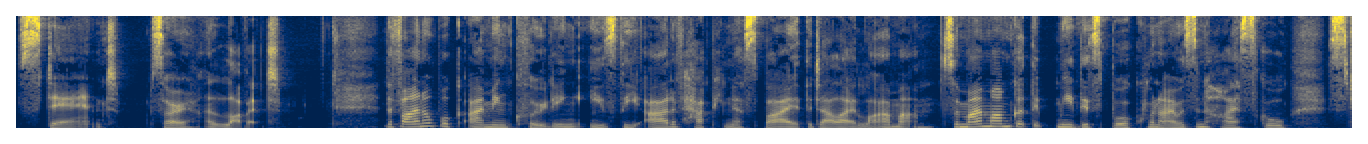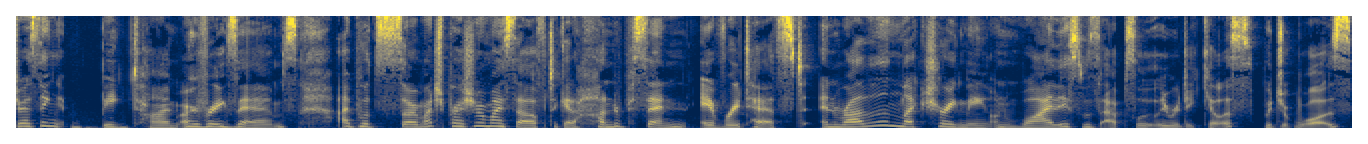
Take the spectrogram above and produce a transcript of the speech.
stand. So, I love it. The final book I'm including is The Art of Happiness by the Dalai Lama. So, my mum got me this book when I was in high school, stressing big time over exams. I put so much pressure on myself to get 100% in every test, and rather than lecturing me on why this was absolutely ridiculous, which it was,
